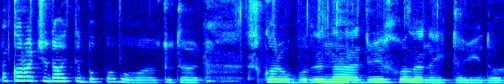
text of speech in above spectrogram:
Ну, коротше, давайте бо тут е, скоро буде на 2 хвилини йти відео.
